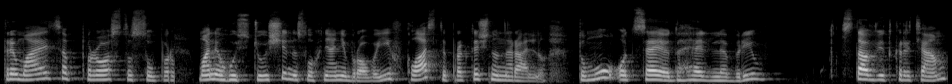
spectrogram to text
Тримаються просто супер. У мене густющі, неслухняні брови. Їх вкласти практично нереально. Тому оцей от гель для брів став відкриттям.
